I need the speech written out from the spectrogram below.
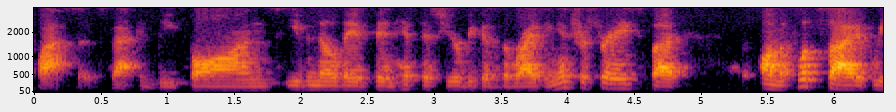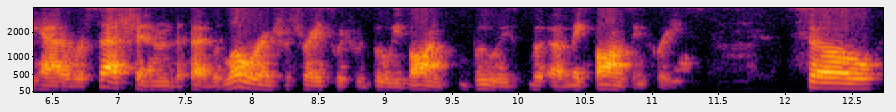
classes. That could be bonds, even though they've been hit this year because of the rising interest rates. But on the flip side, if we had a recession, the Fed would lower interest rates, which would buoy bond, buoy, uh, make bonds increase. So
